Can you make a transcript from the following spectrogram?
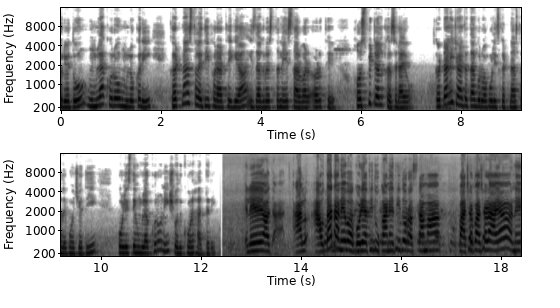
કર્યો હતો. હુમલાખોરો હુમલો કરી ઘટના સ્થળેથી ફરાર થઈ ગયા. ઈજાગ્રસ્તને સારવાર અર્થે હોસ્પિટલ ખસેડાયો. ઘટનાની જાણ થતાં ગોરવા પોલીસ ઘટના સ્થળે પહોંચી હતી. પોલીસે હુમલાખોરોની શોધખોળ હાથ ધરી. એટલે આવતા હતા ને વઘોડિયાથી દુકાનેથી તો રસ્તામાં પાછળ પાછળ આવ્યા અને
